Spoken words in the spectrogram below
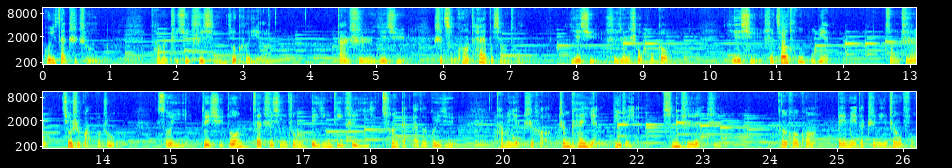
规在支撑，他们只需执行就可以了。但是也许是情况太不相同。也许是人手不够，也许是交通不便，总之就是管不住。所以，对许多在执行中被因地制宜篡改了的规矩，他们也只好睁开眼闭着眼，听之任之。更何况，北美的殖民政府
